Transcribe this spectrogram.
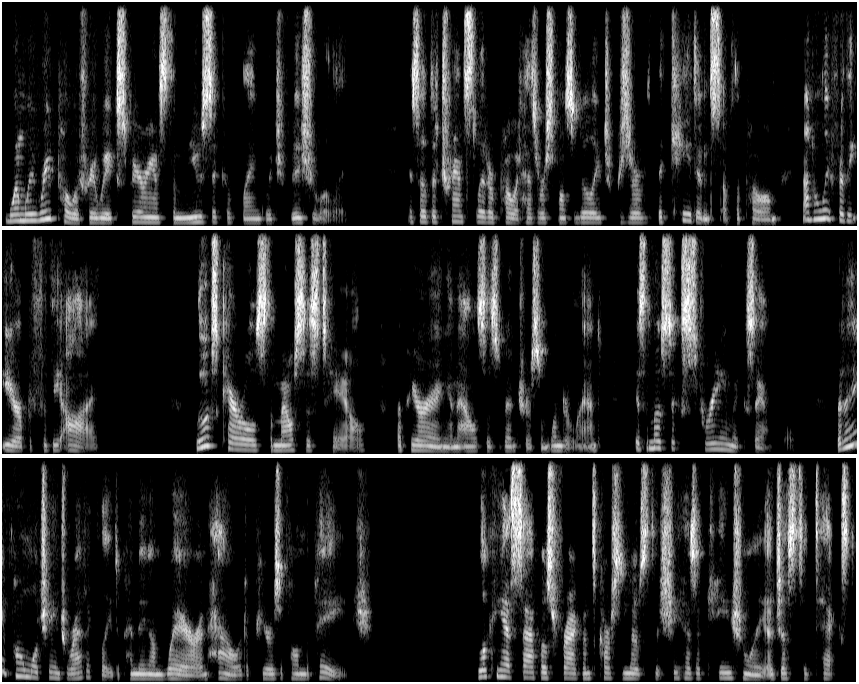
When we read poetry, we experience the music of language visually. And so the translator poet has a responsibility to preserve the cadence of the poem, not only for the ear, but for the eye. Lewis Carroll's The Mouse's Tale, appearing in Alice's Adventures in Wonderland, is the most extreme example, but any poem will change radically depending on where and how it appears upon the page. Looking at Sappho's fragments, Carson notes that she has occasionally adjusted text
